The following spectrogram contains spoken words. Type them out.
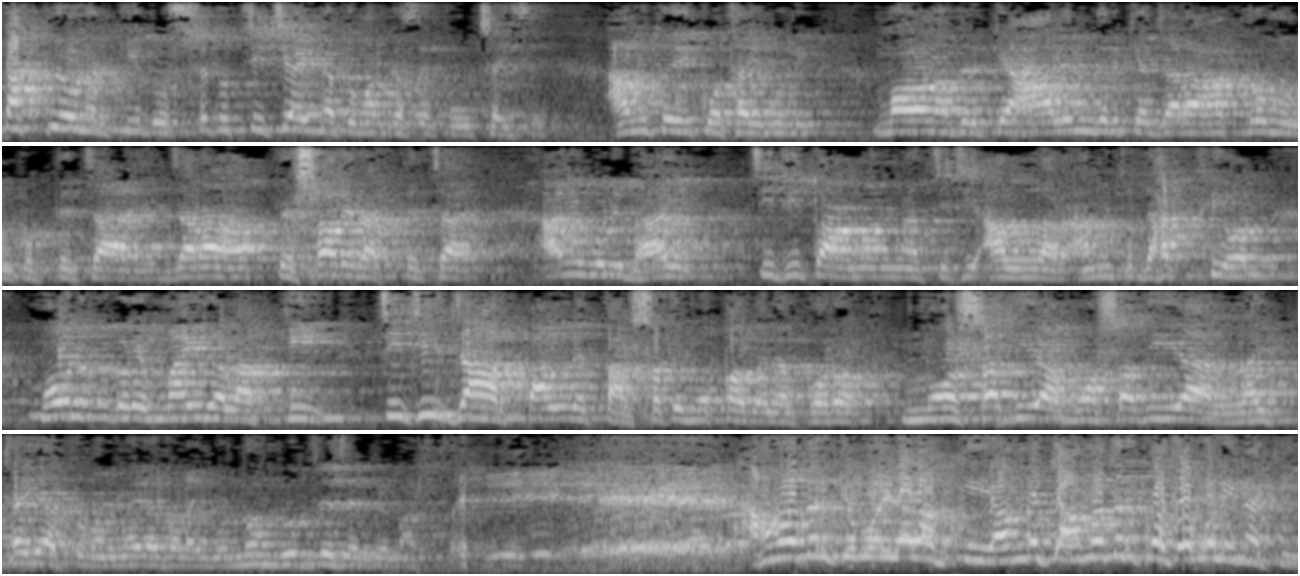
ডাক কি দোষ? সে তো চিঠিয়াই না তোমার কাছে পৌঁছাইছে। আমি তো এই কথাই বলি, মরণাদেরকে, আলেমদেরকে যারা আক্রমণ করতে চায়, যারা প্রেশারে রাখতে চায়, আমি বলি, ভাই, চিঠি তো আমার না, চিঠি আল্লাহর। আমি তো ডাক্তি হন মৌলবি করে মাইরা লাভ কি? চিঠি যার পারলে তার সাথে মোকাবেলা করো। মশা দিয়া মশা দিয়া লাইট খাইয়া তোমার মাইরা ফেলাইব। নমরুদ্রে যেতে মারছে আমাদেরকে বইলা লাভ কি? আমরা কি আমাদের কথা বলি নাকি?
